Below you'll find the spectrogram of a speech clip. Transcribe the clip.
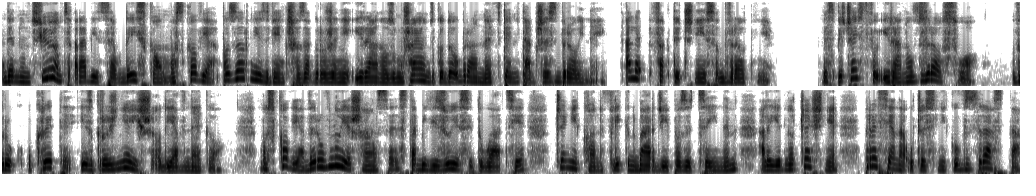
Denuncjując Arabię Saudyjską, Moskowia pozornie zwiększa zagrożenie Iranu, zmuszając go do obrony, w tym także zbrojnej. Ale faktycznie jest odwrotnie. Bezpieczeństwo Iranu wzrosło, Wróg ukryty jest groźniejszy od jawnego. Moskowia wyrównuje szanse, stabilizuje sytuację, czyni konflikt bardziej pozycyjnym, ale jednocześnie presja na uczestników wzrasta,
